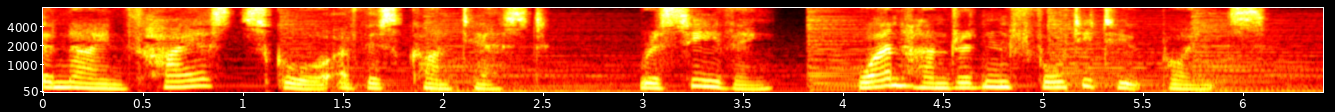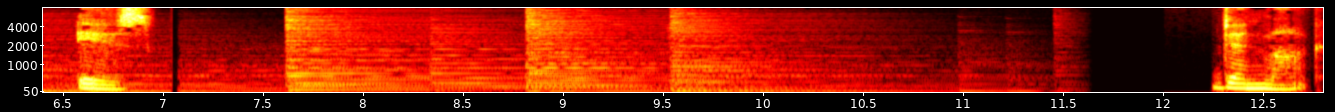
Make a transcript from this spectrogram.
The ninth highest score of this contest, receiving 142 points, is Denmark.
